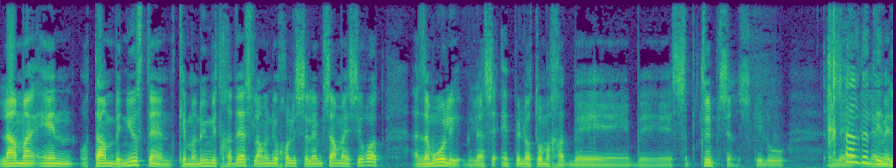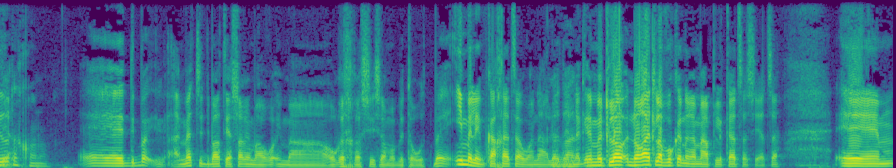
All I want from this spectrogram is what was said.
למה אין אותם ב-Newsstand כמנוי מתחדש למה אני יכול לשלם שם ישירות אז אמרו לי בגלל שאפל לא תומכת ב-subscriptions כאילו. איך ל- שאלת את למדיה. ידיעות אחרונות? אה, דיב- האמת שדיברתי ישר עם העור- עם העורך ראשי שם בטעות באימיילים ככה יצא הוא ענה לא יודע. הם לא- נורא התלהבו כנראה מהאפליקציה שיצאה. אמ,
